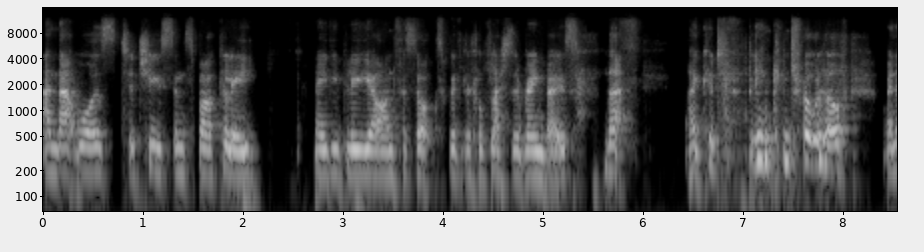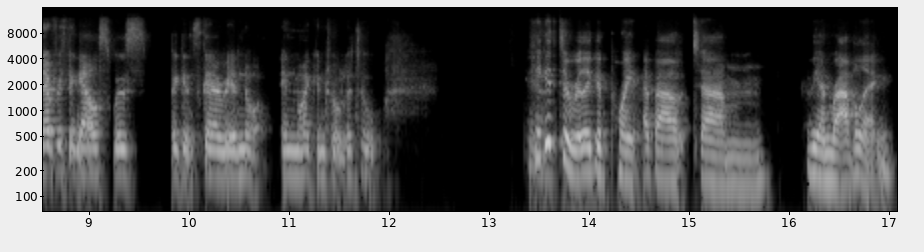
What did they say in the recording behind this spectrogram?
And that was to choose some sparkly navy blue yarn for socks with little flashes of rainbows that I could be in control of when everything else was big and scary and not in my control at all. I think it's a really good point about um, the unraveling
